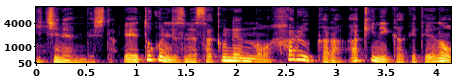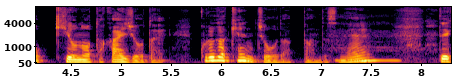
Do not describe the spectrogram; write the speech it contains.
1年でした、えー、特にですね昨年の春から秋にかけての気温の高い状態。これが顕著だったんですね。で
